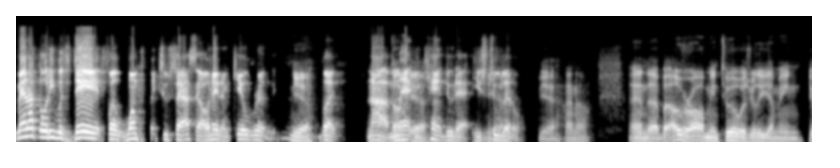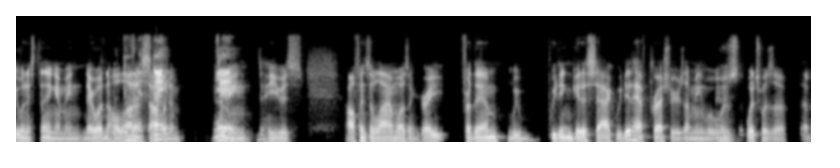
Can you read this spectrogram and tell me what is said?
man, I thought he was dead for 1.2 seconds. I said, oh, they done killed Ridley. yeah, But nah, thought- Matt, yeah. you can't do that. He's too little. yeah, I know. And uh, but overall, I mean, Tua was really, I mean, doing his thing. I mean, there wasn't a whole lot of stopping thing. him. Yeah. I mean, he was offensive line wasn't great for them. We we didn't get a sack. We did have pressures. I mean, what Mhm. was which was a a,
